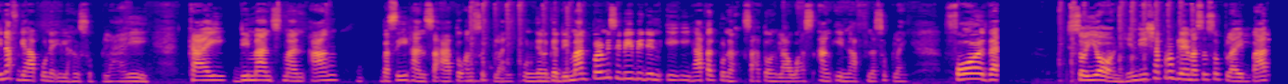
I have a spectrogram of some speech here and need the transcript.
enough gihapon na ilang supply. Kay demands man ang basihan sa ato ang supply. Kung nag-demand permi si baby din, ihatag po na sa ato ang lawas ang enough na supply for the So, yon Hindi siya problema sa supply, but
